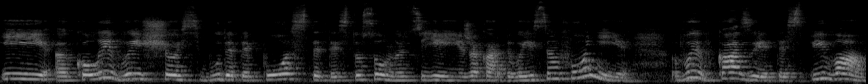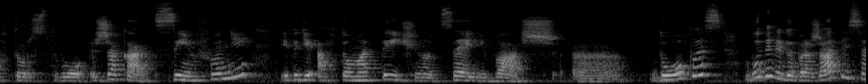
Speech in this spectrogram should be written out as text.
І е, коли ви щось будете постити стосовно цієї жакардової симфонії, ви вказуєте співавторство Жакард Симфоні, і тоді автоматично цей ваш е, допис буде відображатися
